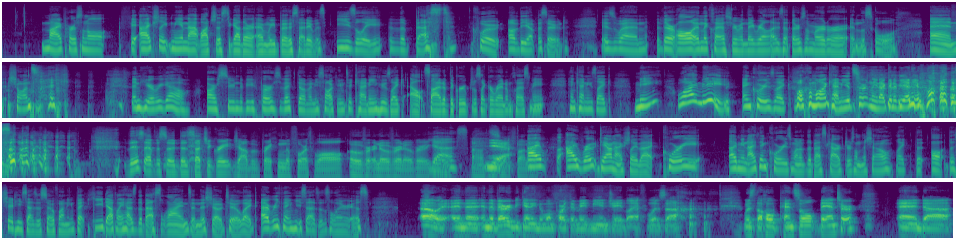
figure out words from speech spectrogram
my personal, fa- actually, me and Matt watched this together, and we both said it was easily the best quote of the episode. Is when they're all in the classroom and they realize that there's a murderer in the school, and Shawn's like, and here we go. Our soon to be first victim. And he's talking to Kenny, who's like outside of the group, just like a random classmate. And Kenny's like, Me? Why me? And Cory's like, Well, come on, Kenny. It's certainly not going to be any of us. This episode does such a great job of breaking the fourth wall over and over and over again. yes. Oh, Yeah. so funny. I I wrote down actually that Cory. I mean, I think Cory's one of the best characters on the show. Like the all the shit he says is so funny, but he definitely has the best lines in the show too. Like everything he says is hilarious. oh, in the in the very beginning, the one part that made me and Jade laugh was uh was the whole pencil banter, and uh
